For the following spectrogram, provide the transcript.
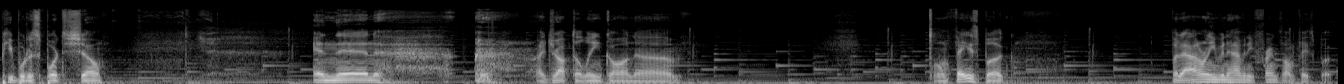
people to support the show. And then I dropped a link on uh, on Facebook, but I don't even have any friends on Facebook.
